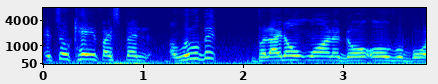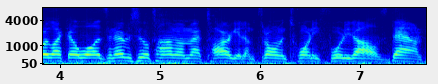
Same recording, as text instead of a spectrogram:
It's okay if I spend a little bit, but I don't want to go overboard like I was. And every single time I'm at Target, I'm throwing $20, $40 down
